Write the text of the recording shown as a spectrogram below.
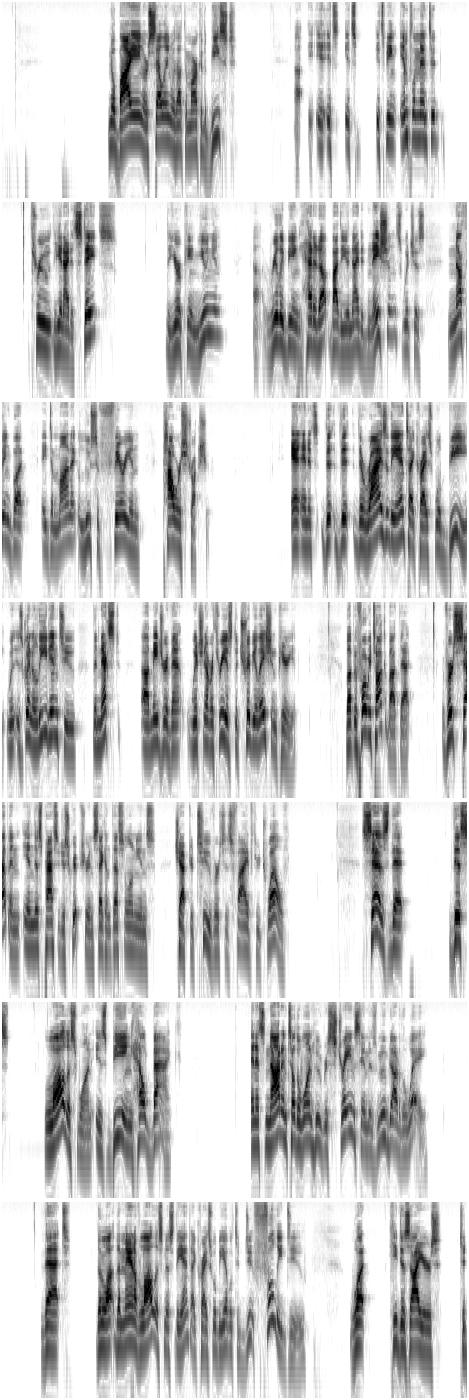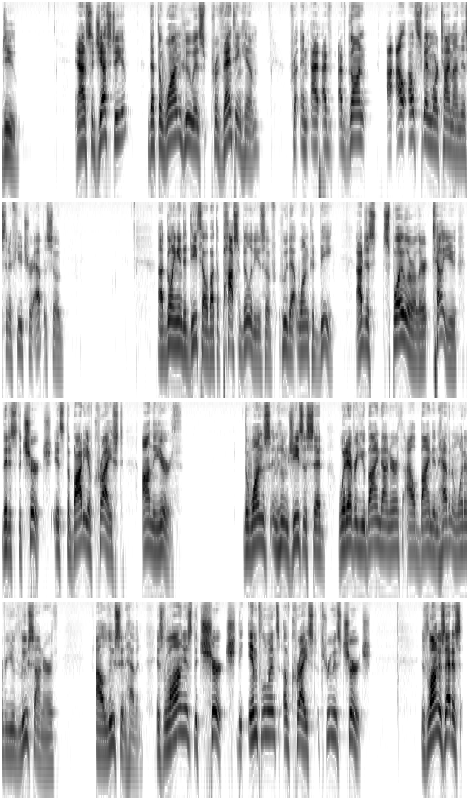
no buying or selling without the mark of the beast. Uh, it, it's, it's, it's being implemented through the United States, the European Union, uh, really being headed up by the United Nations, which is nothing but a demonic Luciferian power structure. And, and it's the, the, the rise of the Antichrist will be, is going to lead into the next uh, major event, which number three is the tribulation period. But before we talk about that, verse 7 in this passage of scripture in Second Thessalonians chapter 2 verses 5 through 12 says that this lawless one is being held back and it's not until the one who restrains him is moved out of the way that the, the man of lawlessness, the Antichrist, will be able to do fully do what he desires to do. And I would suggest to you that the one who is preventing him, from, and I, have I've gone, I'll, I'll spend more time on this in a future episode, uh, going into detail about the possibilities of who that one could be. I'll just, spoiler alert, tell you that it's the church, it's the body of Christ on the earth the ones in whom Jesus said, Whatever you bind on earth, I'll bind in heaven, and whatever you loose on earth, I'll loose in heaven. As long as the church, the influence of Christ through his church, as long as that is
